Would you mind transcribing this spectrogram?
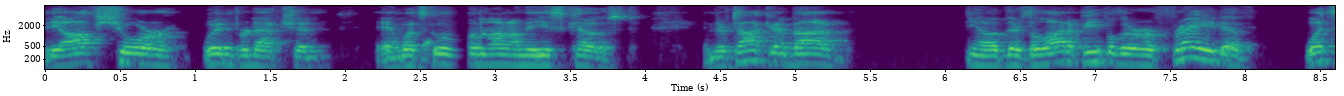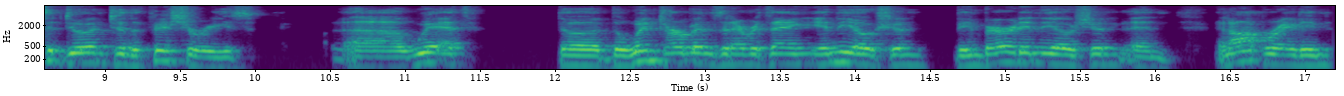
the offshore wind production and what's yeah. going on on the East Coast. And they're talking about, you know, there's a lot of people that are afraid of what's it doing to the fisheries uh, with the the wind turbines and everything in the ocean, being buried in the ocean and and operating.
